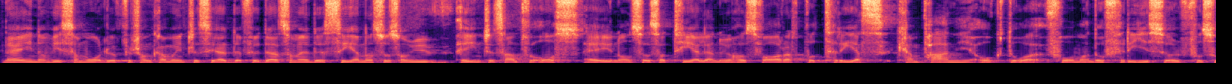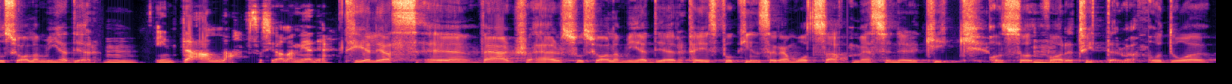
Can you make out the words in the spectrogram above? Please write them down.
Nej, inom vissa målgrupper som kan vara intresserade. För det som är det senaste som ju är intressant för oss är ju någonstans att Telia nu har svarat på Tres kampanj och då får man då fri surf på sociala medier. Mm, inte alla sociala medier. Telias eh, värld är sociala medier, Facebook, Instagram, WhatsApp, Messenger, Kik och så mm. var det Twitter. Va? Och då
